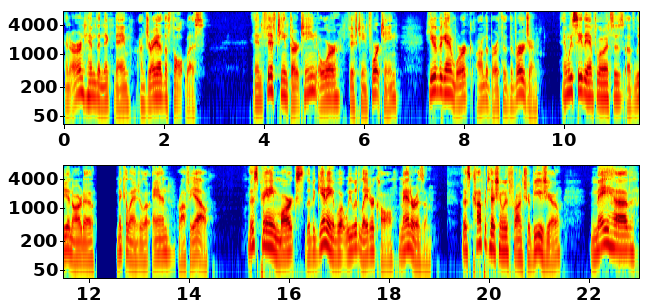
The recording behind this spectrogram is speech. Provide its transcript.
and earned him the nickname Andrea the Faultless. In 1513 or 1514, he would begin work on the birth of the Virgin, and we see the influences of Leonardo, Michelangelo, and Raphael. This painting marks the beginning of what we would later call Mannerism. This competition with Franciabigio may have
